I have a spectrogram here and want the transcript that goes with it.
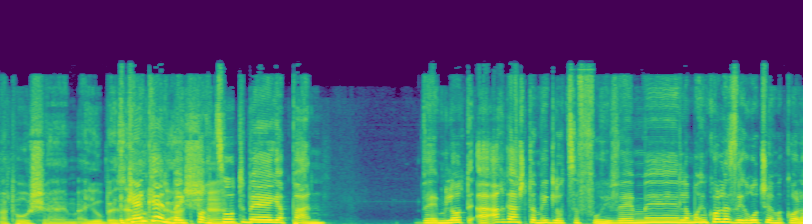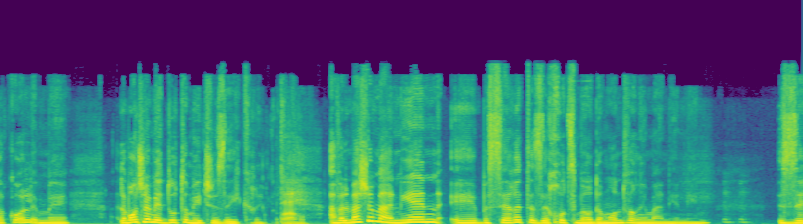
מה פירוש שהם היו באיזה כן, כן, הרגש, בהתפרצות ביפן. והם לא, ההר געש תמיד לא צפוי, והם, אה, עם כל הזהירות שהם הכל הכל, הם, אה, למרות שהם ידעו תמיד שזה יקרה. וואו. אבל מה שמעניין אה, בסרט הזה, חוץ מעוד המון דברים מעניינים, זה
